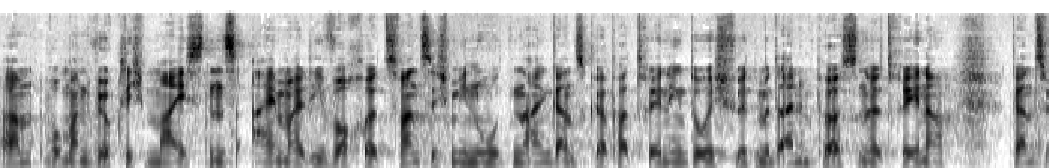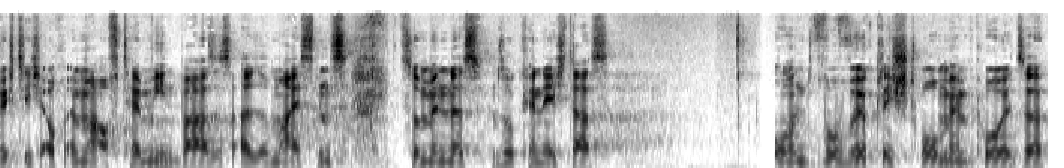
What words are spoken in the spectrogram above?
ähm, wo man wirklich meistens einmal die Woche 20 Minuten ein Ganzkörpertraining durchführt mit einem Personal Trainer. Ganz wichtig auch immer auf Terminbasis, also meistens zumindest, so kenne ich das, und wo wirklich Stromimpulse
